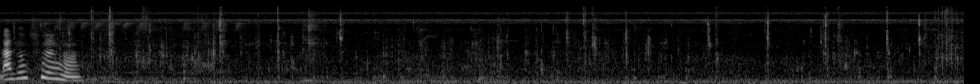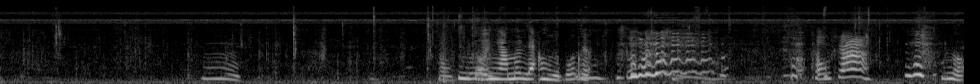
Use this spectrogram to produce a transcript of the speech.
Đã giống xuyên rồi Chỗ nhà mới lẹo người bố được Không sao Lộ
